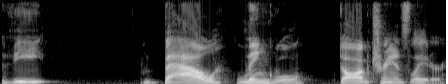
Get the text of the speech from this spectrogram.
the lingual dog translator.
